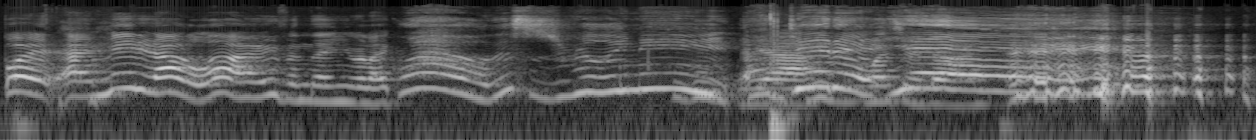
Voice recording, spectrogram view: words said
But I made it out alive, and then you're like, wow, this is really neat. Yeah, I did it! Yay!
